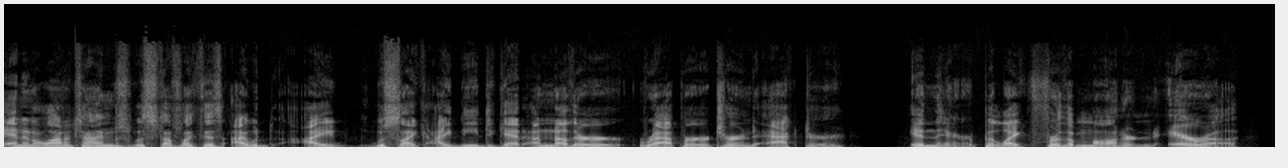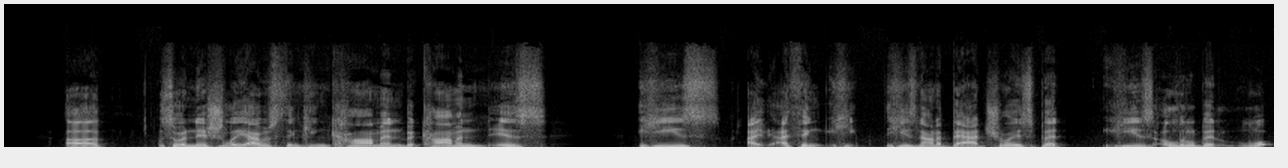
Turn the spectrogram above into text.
And in a lot of times with stuff like this, I would I was like I need to get another rapper turned actor in there, but like for the modern era. Uh, so initially I was thinking Common, but Common is he's I, I think he he's not a bad choice, but he's a little bit l-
